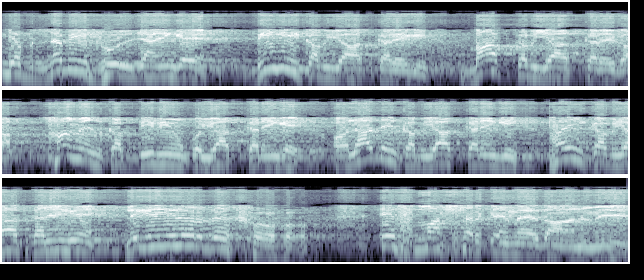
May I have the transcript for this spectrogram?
جب نبی بھول جائیں گے، بیوی کب یاد کرے گی؟ باپ کب یاد کرے گا؟ ہم ان کب بیویوں کو یاد کریں گے؟ اولادیں کب یاد کریں گی؟ بھائی کب یاد کریں گے؟ لیکن ادھر دیکھو اس معاشر کے میدان میں،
